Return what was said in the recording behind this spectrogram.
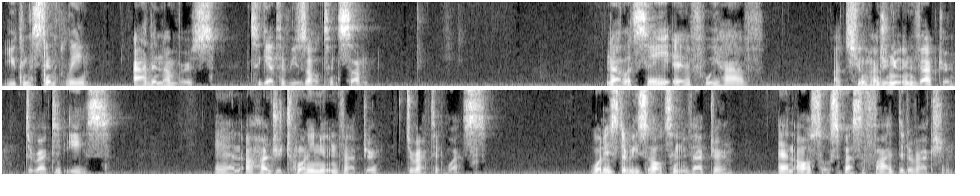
you can simply add the numbers to get the resultant sum. Now let's say if we have a 200 newton vector directed east and a 120 newton vector directed west. What is the resultant vector and also specify the direction?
